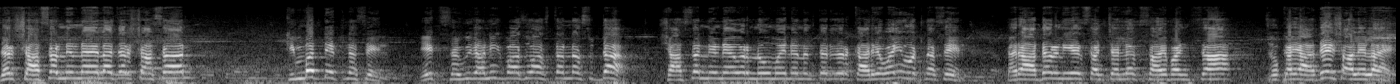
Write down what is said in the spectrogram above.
जर शासन निर्णयाला जर शासन किंमत देत नसेल एक संविधानिक बाजू असताना सुद्धा शासन निर्णयावर नऊ महिन्यानंतर जर कार्यवाही होत नसेल तर आदरणीय संचालक साहेबांचा जो काही आदेश आलेला आहे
